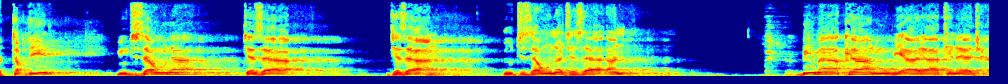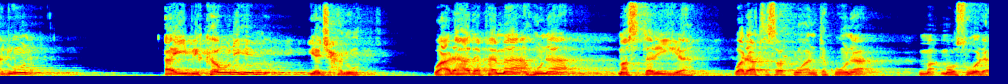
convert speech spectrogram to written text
التقدير يجزون جزاء جزاء يجزون جزاء بما كانوا بآياتنا يجحدون أي بكونهم يجحدون. وعلى هذا فما هنا مصدرية ولا تصح أن تكون موصولة.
